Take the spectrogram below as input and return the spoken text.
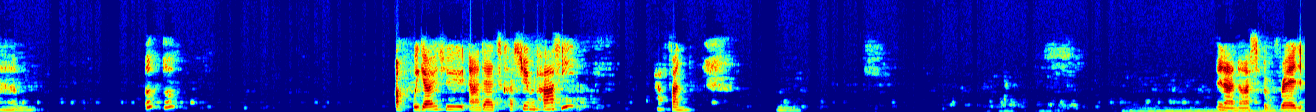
um, oh, oh. Off we go to our dad's costume party. Have fun. In a nice red,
